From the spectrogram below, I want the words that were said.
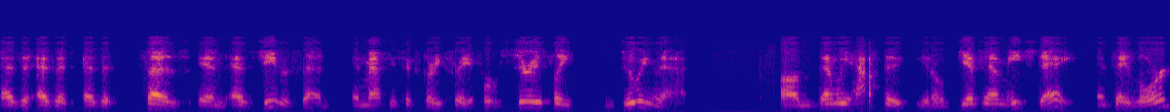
as it as it as it says in as Jesus said in Matthew 6:33, if we're seriously doing that, um, then we have to you know give Him each day and say, Lord,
